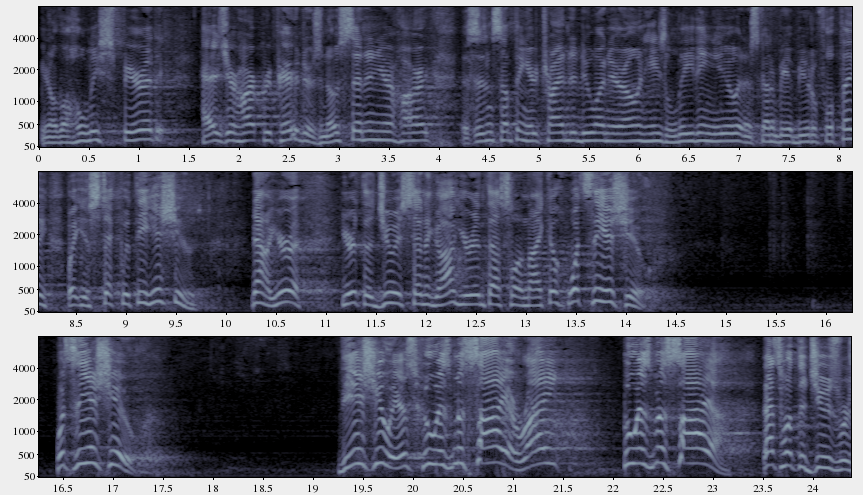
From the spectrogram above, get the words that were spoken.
You know, the Holy Spirit has your heart prepared. There's no sin in your heart. This isn't something you're trying to do on your own. He's leading you, and it's going to be a beautiful thing. But you stick with the issues. Now, you're, a, you're at the Jewish synagogue, you're in Thessalonica. What's the issue? What's the issue? The issue is who is Messiah, right? Who is Messiah? That's what the Jews were,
